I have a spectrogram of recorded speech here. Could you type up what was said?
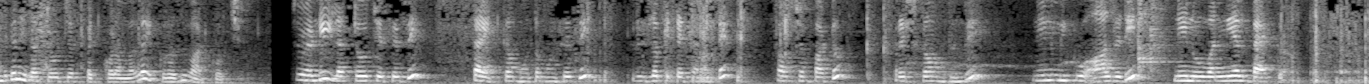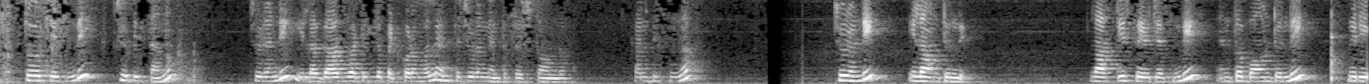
అందుకని ఇలా స్టోర్ చేసి పెట్టుకోవడం వల్ల ఎక్కువ రోజులు వాడుకోవచ్చు. చూడండి ఇలా స్టోర్ చేసేసి టైట్గా మూత మూసేసి ఫ్రిడ్జ్లో పెట్టేసామంటే సంవత్సరం పాటు ఫ్రెష్గా ఉంటుంది. నేను మీకు ఆల్రెడీ నేను వన్ ఇయర్ బ్యాక్ స్టోర్ చేసింది చూపిస్తాను. చూడండి ఇలా గాజు బాటిల్స్లో పెట్టుకోవడం వల్ల ఎంత చూడండి ఎంత ఫ్రెష్గా ఉందో. కనిపిస్తుందా? చూడండి. ఇలా ఉంటుంది. లాస్ట్ ఇయర్ సేవ్ చేసింది. ఎంతో బాగుంటుంది. మీరు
